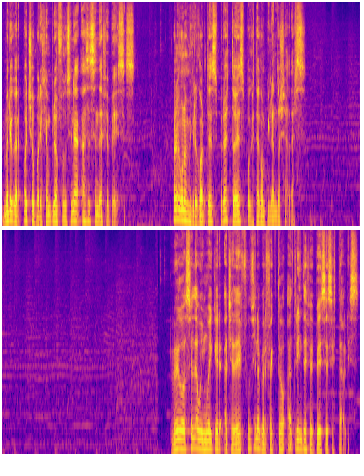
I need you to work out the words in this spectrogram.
Mario Kart 8, por ejemplo, funciona a 60 FPS. Con algunos microcortes, pero esto es porque está compilando shaders. Luego, Zelda Wind Waker HD funciona perfecto a 30 FPS estables.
